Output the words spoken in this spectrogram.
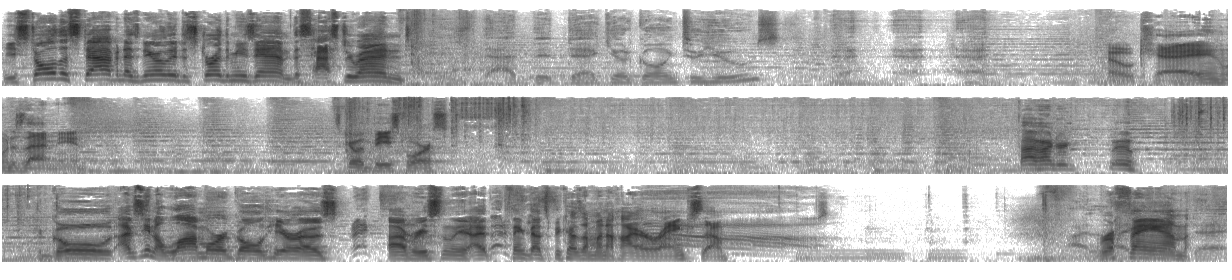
You stole the staff and has nearly destroyed the museum. This has to end. That the deck you're going to use? Okay, what does that mean? Let's go with Beast Force. 500, woo. The gold. I've seen a lot more gold heroes uh, recently. I think that's because I'm in a higher rank, so. I Rafaam. that.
